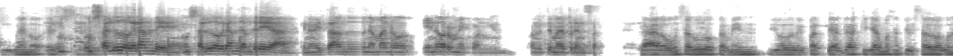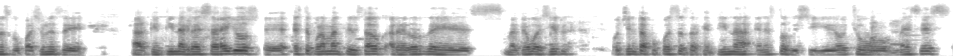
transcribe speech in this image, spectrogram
Y bueno, Un, un saludo grande, un saludo grande Andrea, que nos está dando una mano enorme con, con el tema de prensa. Claro, un saludo también yo de mi parte, Andrea, que ya hemos entrevistado algunas agrupaciones de Argentina gracias a ellos. Eh, este programa ha entrevistado alrededor de, me atrevo a decir, 80 propuestas de Argentina en estos 18 meses.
